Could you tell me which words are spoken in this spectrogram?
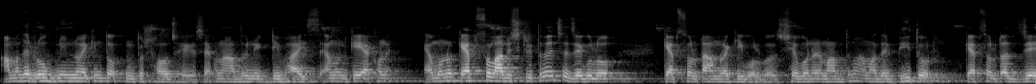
আমাদের রোগ নির্ণয় কিন্তু অত্যন্ত সহজ হয়ে গেছে। এখন আধুনিক ডিভাইস, এমনকি এখন এমনও ক্যাপসুল আবিষ্কৃত হয়েছে যেগুলো ক্যাপসুলটা আমরা কি বলব, সেবনের মাধ্যমে আমাদের ভিতর ক্যাপসুলটা যে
